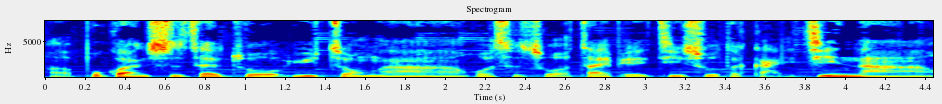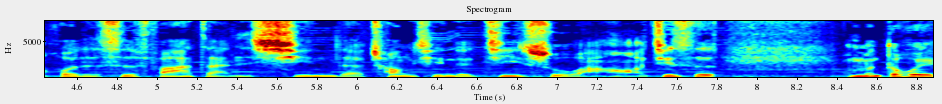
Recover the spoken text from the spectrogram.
呃不管是在做育种啊，或是做栽培技术的改进啊，或者是发展新的创新的技术啊，哈，其实我们都会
